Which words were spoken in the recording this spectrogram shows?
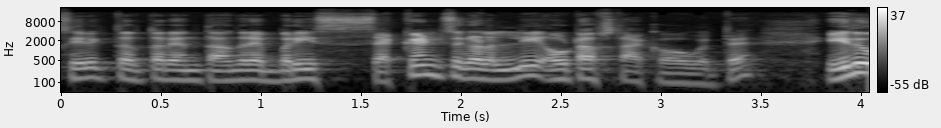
ಸೇಲಿಗೆ ತರ್ತಾರೆ ಅಂತ ಅಂದರೆ ಬರೀ ಸೆಕೆಂಡ್ಸ್ಗಳಲ್ಲಿ ಔಟ್ ಆಫ್ ಸ್ಟಾಕ್ ಹೋಗುತ್ತೆ. ಇದು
